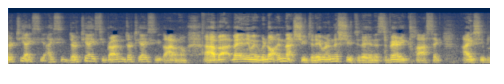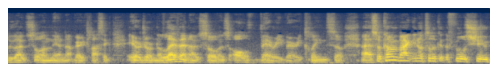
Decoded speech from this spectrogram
dirty icy, icy, dirty icy brown, dirty icy, I don't know. Uh, but, but anyway, we're not in that shoe today, we're in this shoe today and it's a very classic icy blue outsole on there and that very classic Air Jordan 11 outsole and it's all very, very clean. So, uh, so coming back, you know, to look at the full shoe,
